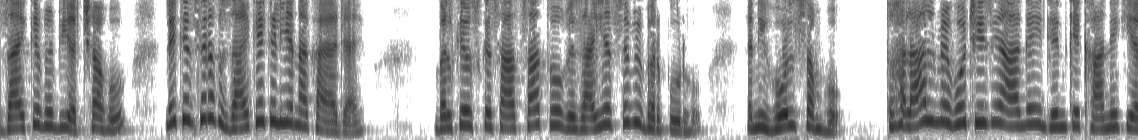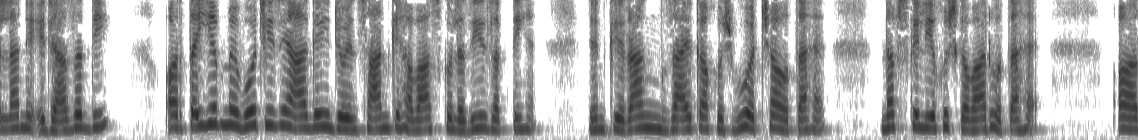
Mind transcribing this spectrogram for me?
ذائقے میں بھی اچھا ہو، لیکن صرف ذائقے کے لیے نہ کھایا جائے، بلکہ اس کے ساتھ ساتھ وہ غذائیت سے بھی بھرپور ہو یعنی ہولسم ہو۔ تو حلال میں وہ چیزیں آ گئی جن کے کھانے کی اللہ نے اجازت دی اور طیب میں وہ چیزیں آ گئی جو انسان کے حواس کو لذیذ لگتی ہیں، جن کے رنگ ذائقہ خوشبو اچھا ہوتا ہے، نفس کے لیے خوشگوار ہوتا ہے، اور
